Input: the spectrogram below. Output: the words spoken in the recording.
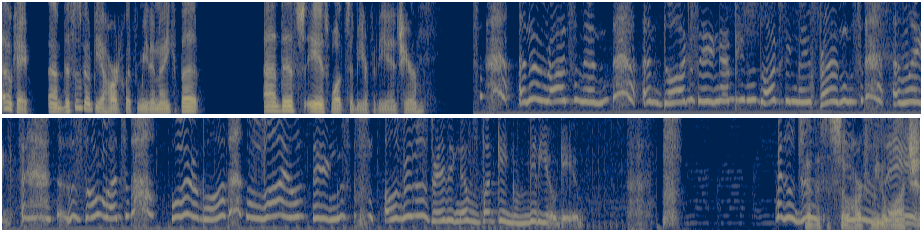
Okay, um, this is going to be a hard clip for me to make, but uh, this is what set me over the edge here. and harassment and doxing and people doxing my friends and like so much horrible, vile things, all from streaming a fucking video game. It's just God, this is so hard for me to watch.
